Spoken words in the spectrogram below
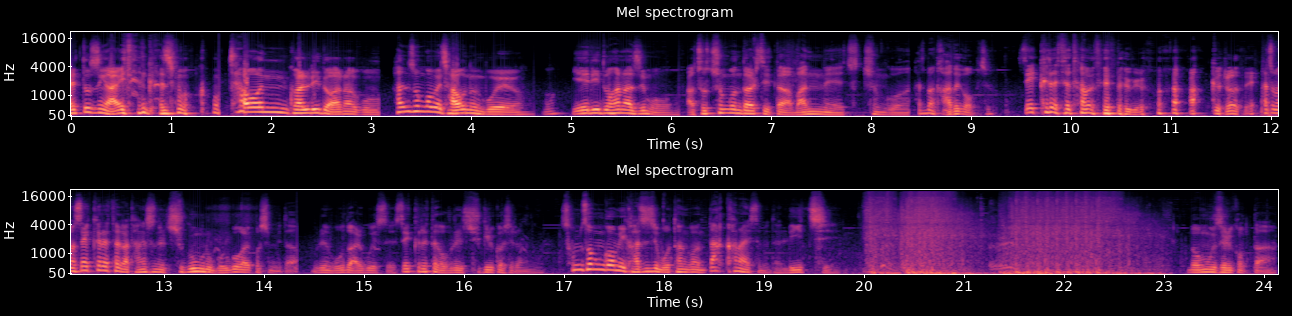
발도중 아이템까지 먹고 차원 관리도 안 하고 한손검의 자원은 뭐예요? 어? 예리도 하나지 뭐. 아 조충곤도 할 수 있다. 맞네 조충곤. 하지만 가드가 없죠. 세크레트 타면 된다고요. 그러네. 하지만 세크레트가 당신을 죽음으로 몰고 갈 것입니다. 우리는 모두 알고 있어요. 세크레트가 우리를 죽일 것이라는 거. 솜솜검이 가지지 못한 건 딱 하나 있습니다. 리치. 너무 즐겁다.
